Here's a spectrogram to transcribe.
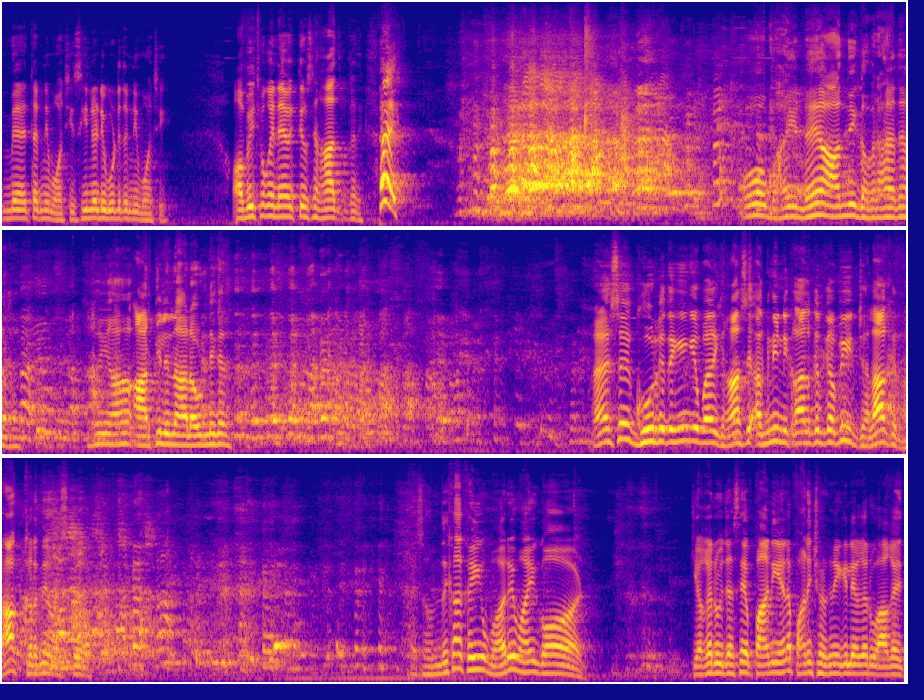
मेरे तक नहीं पहुँची सीनियर डिप्यूटी तक नहीं पहुँची। और बीच में कोई नया व्यक्ति उसने हाथ कर ओ भाई, नया आदमी घबराया था। तो यहाँ आरती लेना अलाउड नहीं कर। ऐसे घूर के देखेंगे भाई, यहाँ से अग्नि निकाल करके अभी जला के राख कर दे उसको। ऐसा हम देखा कहीं, अरे माई गॉड! कि अगर वो जैसे पानी है ना, पानी छिड़कने के लिए अगर वो आ गए,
